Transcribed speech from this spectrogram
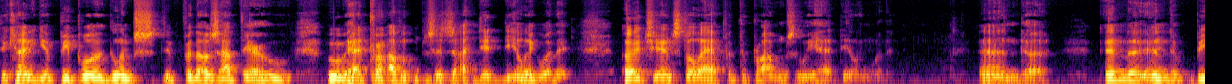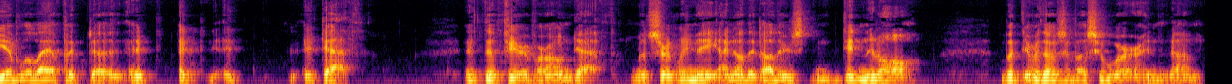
to kind of give people a glimpse to, for those out there who who had problems as I did dealing with it, a chance to laugh at the problems we had dealing with it, and uh, and and to be able to laugh at, uh, at, at, at at death, at the fear of our own death but certainly me. I know that others didn't at all, but there were those of us who were, and um,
